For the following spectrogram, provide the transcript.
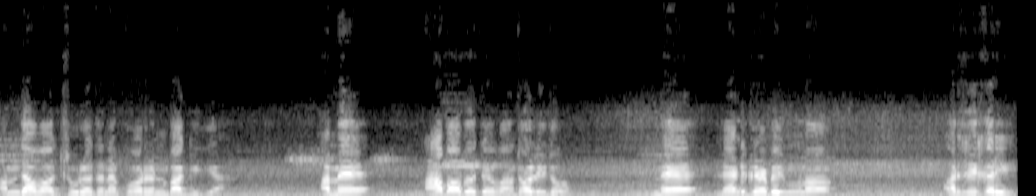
અમદાવાદ, સુરત અને ફોરેન ભાગી ગયા. અમે આ બાબતે વાંધો લીધો. મેં લેન્ડ ગ્રેબિંગમાં અરજી કરી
